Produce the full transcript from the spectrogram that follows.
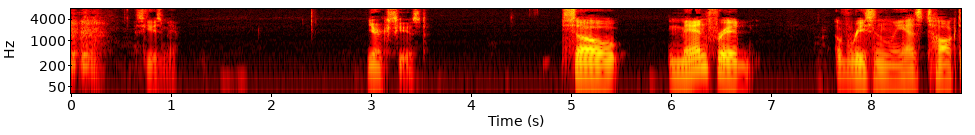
Excuse me. You're excused. So, Manfred of recently has talked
